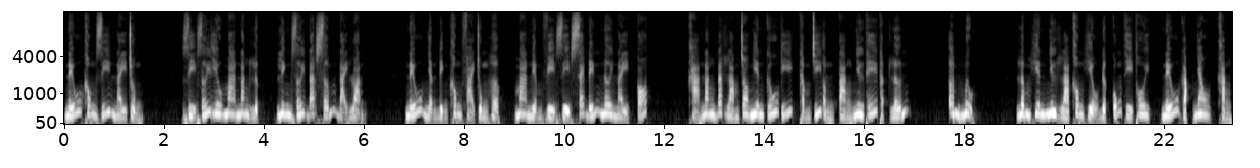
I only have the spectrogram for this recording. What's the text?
nếu không dĩ này trùng. Dị giới yêu ma năng lực, linh giới đã sớm đại loạn. Nếu nhận định không phải trùng hợp, ma niệm vì gì sẽ đến nơi này có. Khả năng đã làm cho nghiên cứu kỹ, thậm chí ẩn tàng như thế thật lớn. Âm mưu. Lâm Hiên như là không hiểu được cũng thì thôi, nếu gặp nhau khẳng.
